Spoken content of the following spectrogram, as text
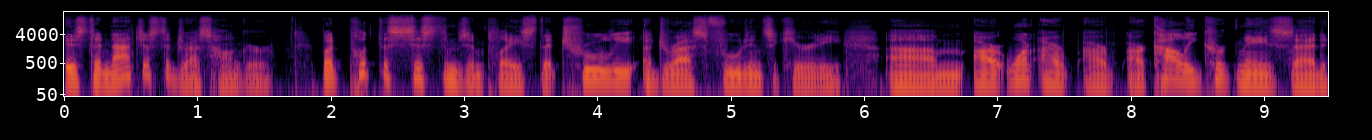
is to not just address hunger, but put the systems in place that truly address food insecurity. Um, our one our, our our colleague Kirk Mayes said,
